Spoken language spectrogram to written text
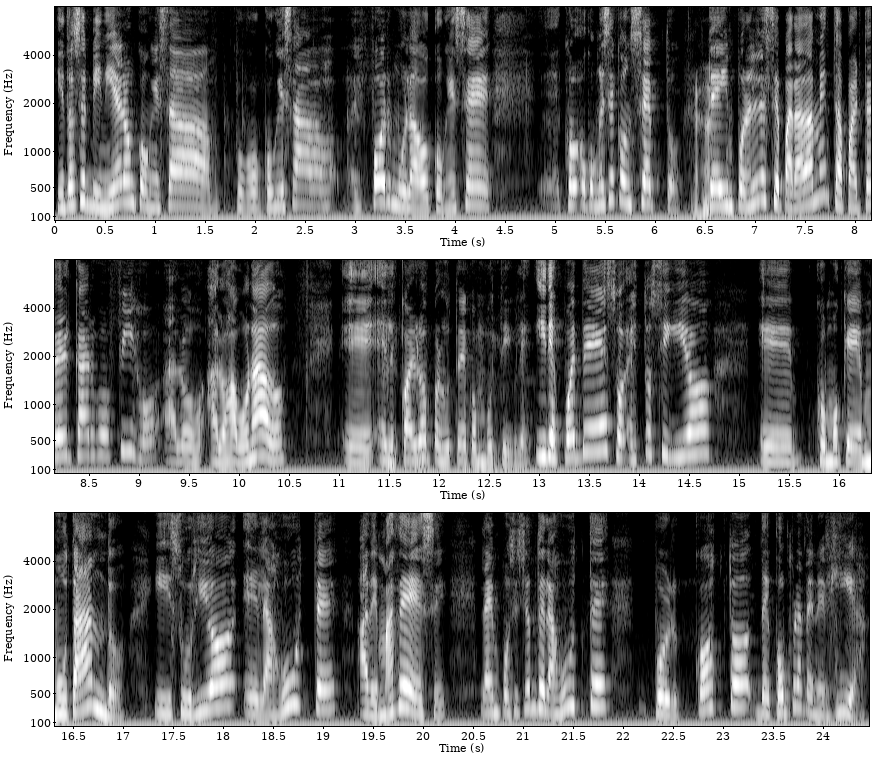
y entonces vinieron con esa con esa fórmula o con ese o con ese concepto de imponerle separadamente, aparte del cargo fijo, a los, a los abonados, eh, el cargo por ajuste de combustible. Y después de eso, esto siguió eh, como que mutando y surgió el ajuste, además de ese, la imposición del ajuste por costo de compra de energía.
